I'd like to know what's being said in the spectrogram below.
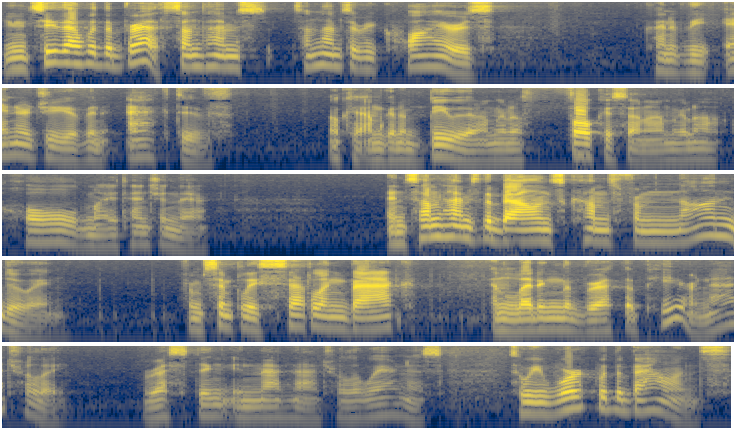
You can see that with the breath. Sometimes, sometimes it requires kind of the energy of an active, okay, I'm going to be with it, I'm going to focus on it, I'm going to hold my attention there. And sometimes the balance comes from non doing, from simply settling back and letting the breath appear naturally, resting in that natural awareness. So we work with the balance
